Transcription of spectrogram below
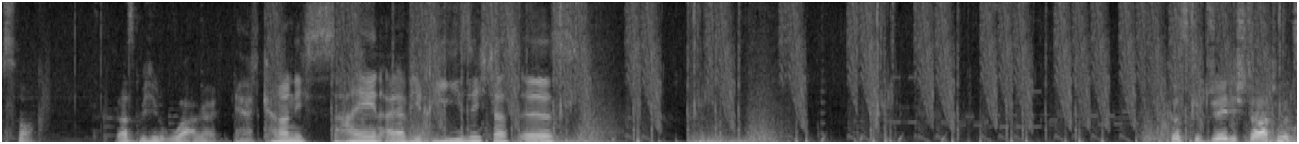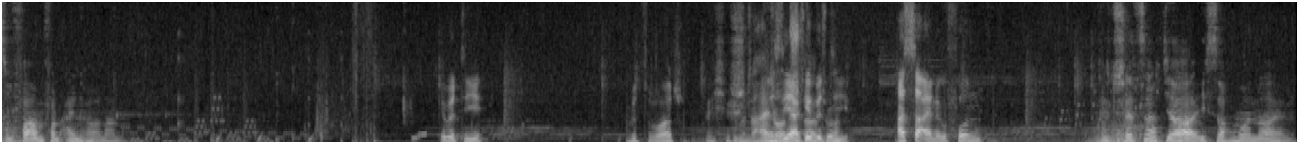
So. Lasst mich in Ruhe angeln. Ja, das kann doch nicht sein, Alter, wie riesig das ist. Chris gibt Jay die Statue zum Farmen von Einhörnern. Gib es die. Mit so was? Welche Statue? Ja, gib Einhornstatue. die. Hast du eine gefunden? Der Chat sagt ja, ich sag mal nein.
